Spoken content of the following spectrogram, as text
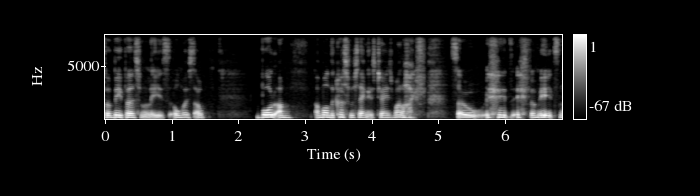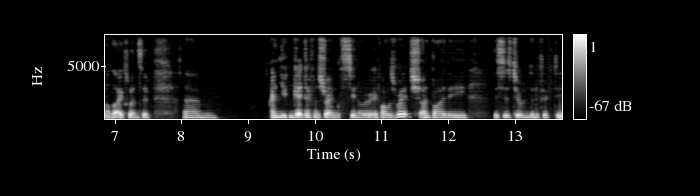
for me personally, it's almost I bored. I'm I'm on the cusp of saying it's changed my life. So it, for me, it's not that expensive. Um, and you can get different strengths. You know, if I was rich, I'd buy the this is 250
